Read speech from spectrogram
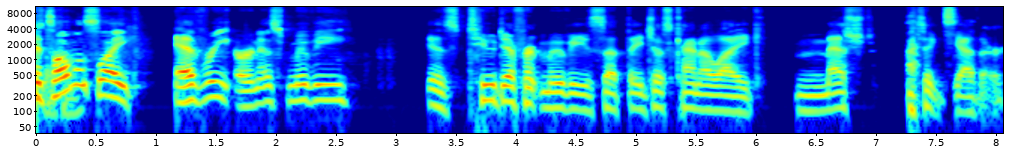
it's almost like every Ernest movie is two different movies that they just kind of like meshed together.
